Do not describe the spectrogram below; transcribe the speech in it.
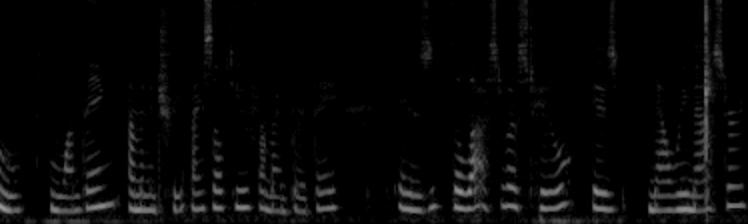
Ooh, one thing I'm gonna treat myself to for my birthday is The Last of Us 2 is now remastered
